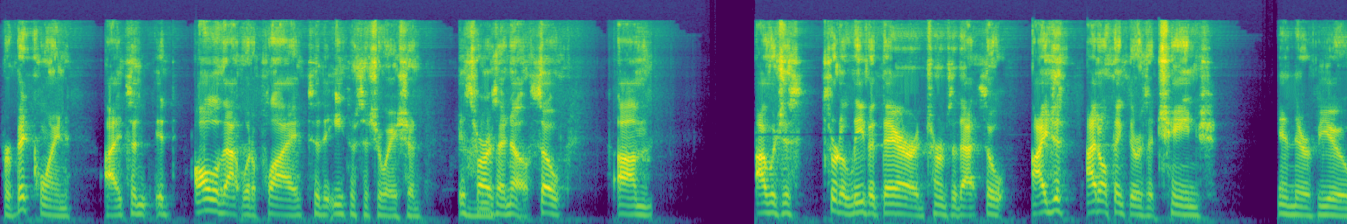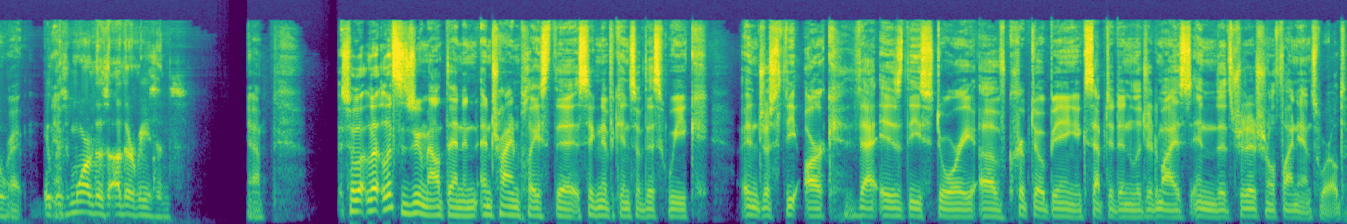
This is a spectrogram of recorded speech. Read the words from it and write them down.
for Bitcoin, uh, it's an, it all of that would apply to the Ether situation as mm-hmm. far as I know. So um, I would just sort of leave it there in terms of that. So I just I don't think there was a change in their view. Right. It yeah. was more of those other reasons. Yeah. So let, us zoom out then and, and try and place the significance of this week in just the arc that is the story of crypto being accepted and legitimized in the traditional finance world.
